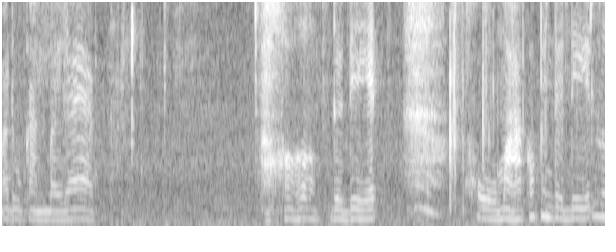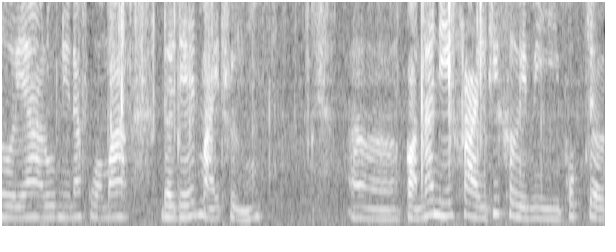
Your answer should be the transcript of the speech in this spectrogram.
มาดูกันใบแรก The Date โผล่มาก็เป็น The Date เลยอะรูปนี้น่ากลัวมาก The Date หมายถึง ก่อนหน้านี้ใครที่เคยมีพบเจอ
